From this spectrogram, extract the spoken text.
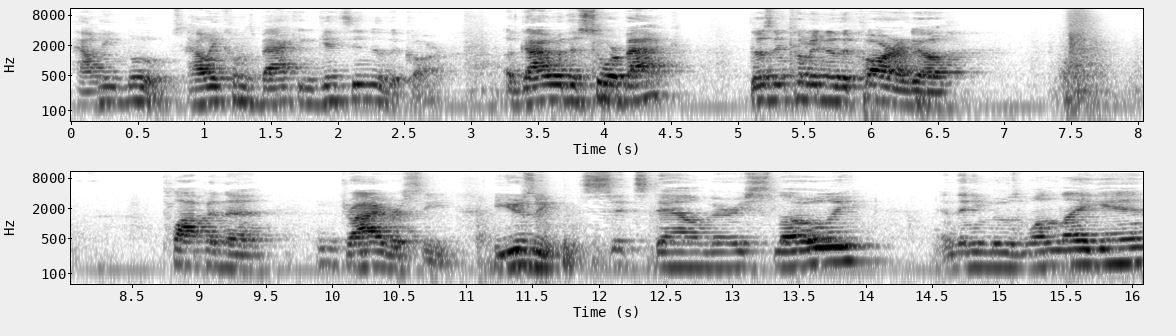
How he moves, how he comes back and gets into the car. A guy with a sore back doesn't come into the car and go plop in the driver's seat. He usually sits down very slowly, and then he moves one leg in,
